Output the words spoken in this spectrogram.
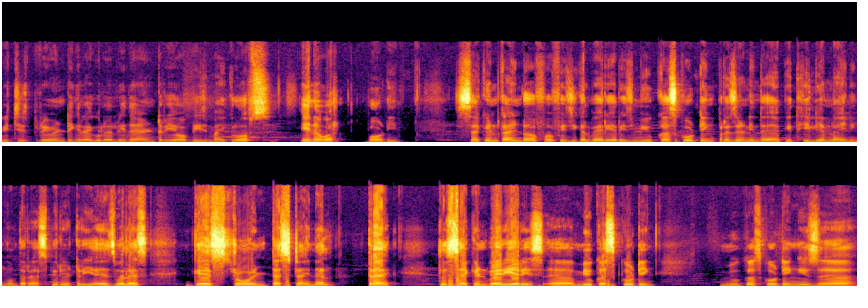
which is preventing regularly the entry of these microbes in our body second kind of physical barrier is mucus coating present in the epithelium lining of the respiratory as well as gastrointestinal tract the second barrier is uh, mucus coating mucus coating is uh,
